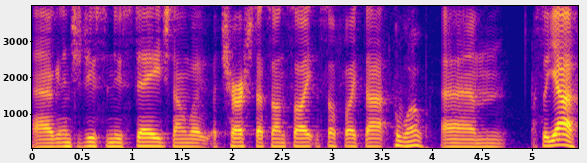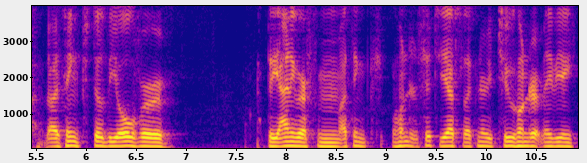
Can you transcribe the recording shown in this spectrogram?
Uh, we're gonna introduce a new stage down by a church that's on site and stuff like that. Oh wow! Um, so yeah, I think they'll be over, be anywhere from I think 150 out to like nearly 200 maybe,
